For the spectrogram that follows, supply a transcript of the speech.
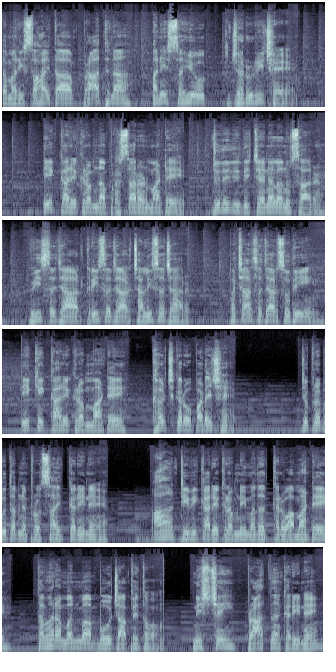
તમારી સહાયતા, પ્રાર્થના અને સહયોગ જરૂરી છે. એક કાર્યક્રમના પ્રસારણ માટે જુદી જુદી ચેનલ અનુસાર વીસ હજાર, ત્રીસ હજાર, ચાલીસ હજાર, પચાસ હજાર સુધી એક એક કાર્યક્રમ માટે ખર્ચ કરવો પડે છે. જો પ્રભુ તમને પ્રોત્સાહિત કરીને આ ટીવી કાર્યક્રમની મદદ કરવા માટે તમારા મનમાં બોજ આપે તો નિશ્ચય પ્રાર્થના કરીને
